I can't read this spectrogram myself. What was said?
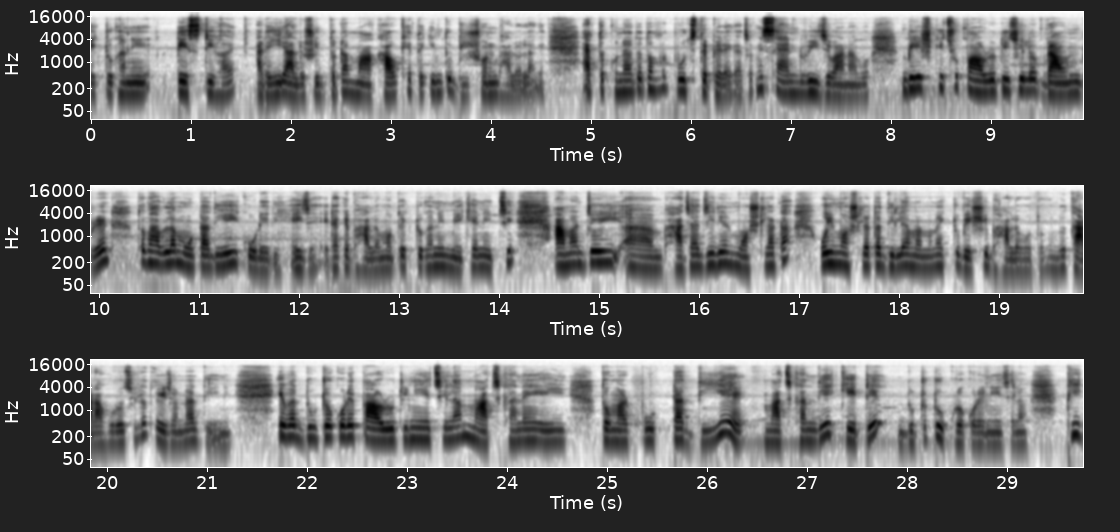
একটুখানি টেস্টি হয়। আর এই আলু সিদ্ধটা মাখাও খেতে কিন্তু ভীষণ ভালো লাগে। এতক্ষণে হয়তো তোমরা বুঝতে পেরে গেছো, আমি স্যান্ডউইচ বানাবো। বেশ কিছু পাউরুটি ছিল ব্রাউন ব্রেড, তো ভাবলাম ওটা দিয়েই করে দিই। এই যে, এটাকে ভালো মতো একটুখানি মেখে নিচ্ছি। আমার যে ওই ভাজা জিরের মশলাটা, ওই মশলাটা দিলে আমার মনে হয় একটু বেশি ভালো হতো। কিন্তু তাড়াহুড়ো ছিল, তো এই জন্য আর দিইনি। এবার দুটো করে পাউরুটি নিয়েছিলাম, মাঝখানে এই তোমার পুরটা দিয়ে, মাঝখান দিয়ে কেটে দুটো টুকরো করে নিয়েছিলাম। ঠিক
